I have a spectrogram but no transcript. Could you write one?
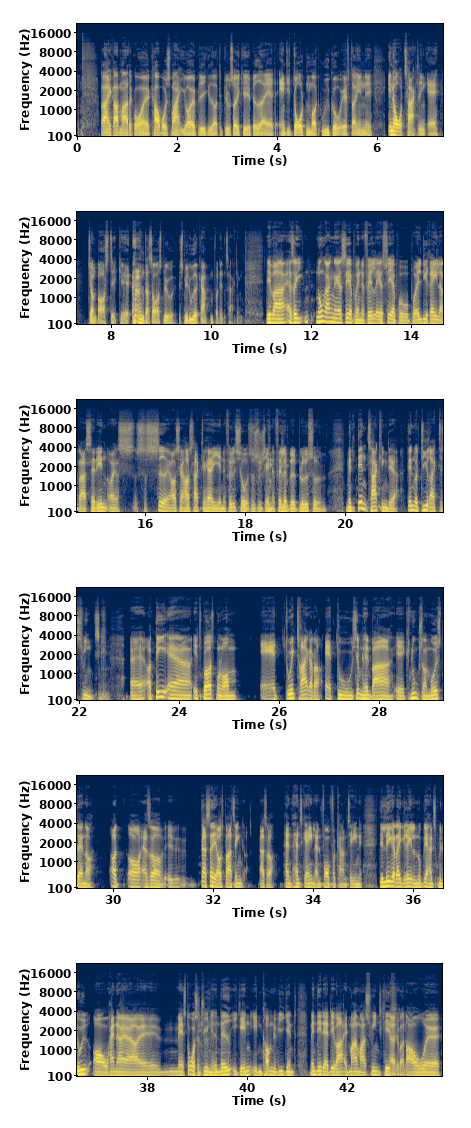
Der er ikke ret meget, der går øh, Cowboys vej i øjeblikket, og det blev så ikke øh, bedre af, at Andy Dalton måtte udgå efter en, øh, en hård takling af John Bostic, øh, der så også blev smidt ud af kampen for den takling. Det var, altså, nogle gange, når jeg ser på NFL, og jeg ser på, på alle de regler, der er sat ind, og jeg, så sidder jeg også, jeg har også sagt det her i NFL-show, så synes jeg, at NFL er blevet blødsøden. Men den takling der, den var direkte svinsk. Mm. Uh, og det er et spørgsmål om, at du ikke trækker dig, at du simpelthen bare uh, knuser en modstander. Og, og altså, uh, der sad jeg også bare og tænkte, Altså, han, han skal have en eller anden form for karantæne. Det ligger der ikke i reglerne. Nu bliver han smidt ud, og han er øh, med stor sandsynlighed med igen i den kommende weekend. Men det der, det var et meget, meget svinsk hit. Ja, det var det. Og øh,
